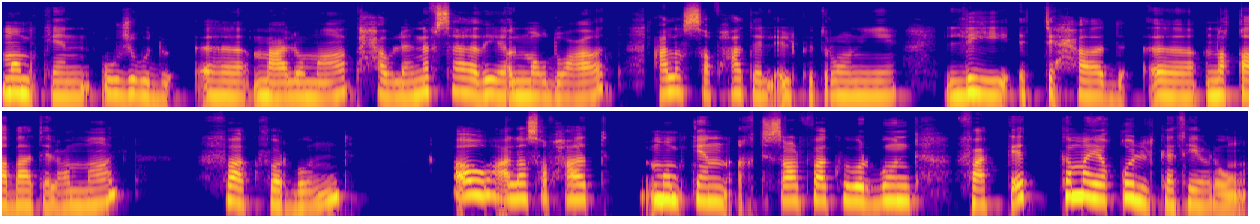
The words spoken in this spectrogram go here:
ممكن وجود آه، معلومات حول نفس هذه الموضوعات على الصفحات الإلكترونية لاتحاد آه، نقابات العمال fackförbund أو على صفحات ممكن اختصار fackförbund facket كما يقول الكثيرون.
